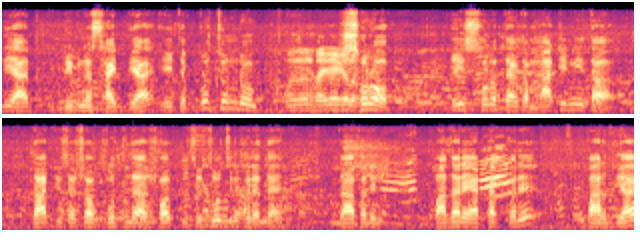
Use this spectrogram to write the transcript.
দিয়া বিভিন্ন সাইড দিয়া এই যে প্রচণ্ড স্রোত এই স্রোত দেখা যায় মাটির নিতা যা কিছু সব গোতলা সব কিছু চৌচির করে দেয়। যা ফলে বাজারে অ্যাটাক করে পার দেওয়া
